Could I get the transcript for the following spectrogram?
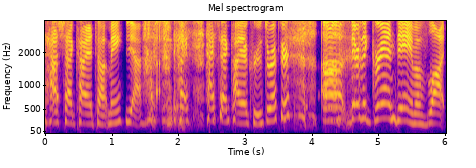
Hashtag Kaya taught me. Yeah, hashtag Kaya, hashtag Kaya Cruise Director. Uh, there's a grand dame of lot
